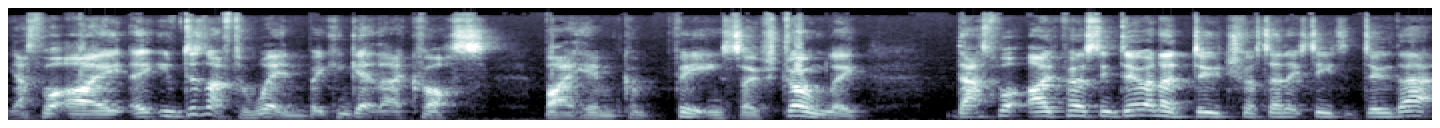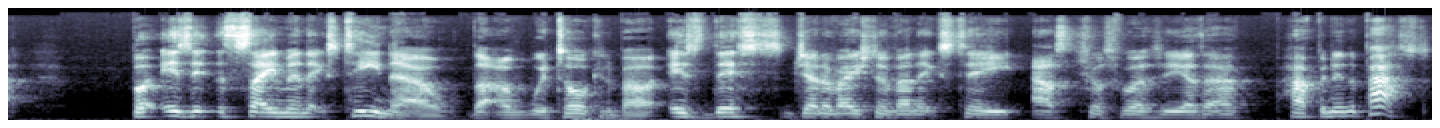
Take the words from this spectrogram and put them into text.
That's what I. He doesn't have to win, but he can get that across by him competing so strongly. That's what I personally do, and I do trust NXT to do that. But is it the same NXT now that we're talking about? Is this generation of NXT as trustworthy as they have been in the past?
